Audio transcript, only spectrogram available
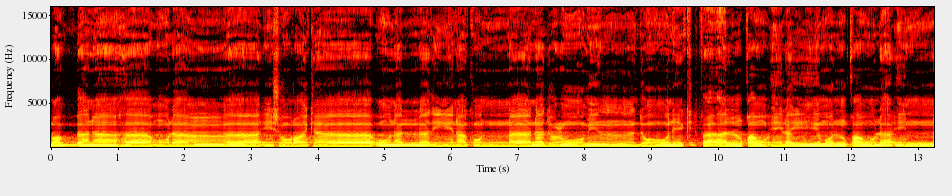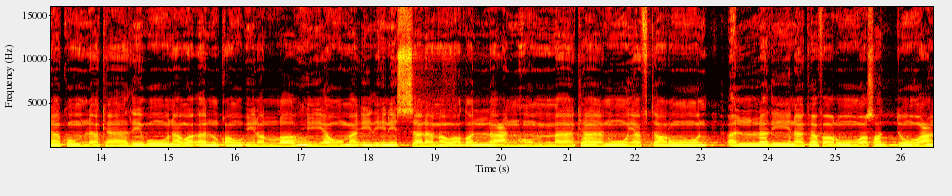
ربنا هؤلاء شركاؤنا الذين كنا ندعو من دونك فألقوا إليهم القول إنكم لكاذبون وألقوا إلى الله يومئذ السلم وضل عنهم ما كانوا يفترون الذين كفروا وصدوا عن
